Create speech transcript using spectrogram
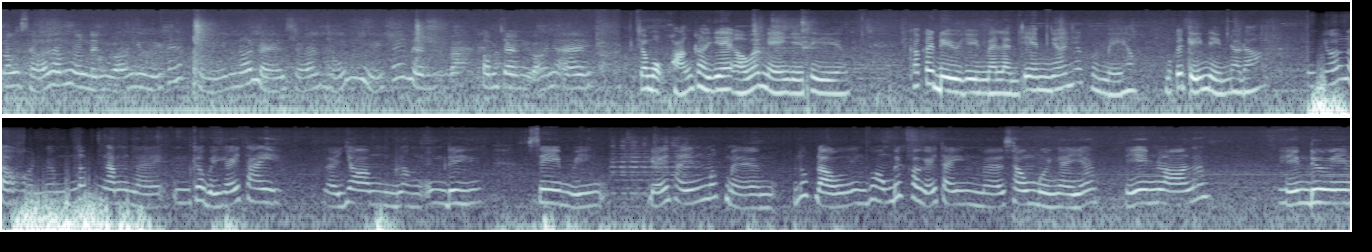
con sợ lắm con định gọi như người khác. Thì mẹ em nói là sợ ảnh hưởng người khác nên không cho em gọi cho ai. Trong một khoảng thời gian ở với mẹ vậy thì có cái điều gì mà làm cho em nhớ nhất về mẹ không? Một cái kỷ niệm nào đó. Em nhớ là hồi năm lớp 5 là em có bị gãy tay là do một lần em đi xe bị gãy tay đến mức mà lúc đầu em cũng không biết có gãy tay mà sau 10 ngày á thì em lo lắm thì em đưa em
